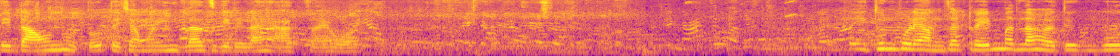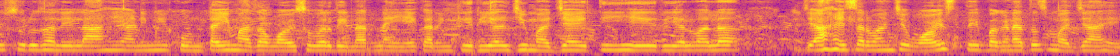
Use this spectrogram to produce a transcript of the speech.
ते डाऊन होतो त्याच्यामुळे हिलाच गेलेला आहे आजचा अवॉर्ड तर इथून पुढे आमचा ट्रेनमधला हळदीगू सुरू झालेला आहे आणि मी कोणताही माझा व्हॉइस ओव्हर देणार नाही आहे कारण की रिअल जी मजा आहे ती हे रिअलवालं जे आहे सर्वांचे व्हॉइस ते बघण्यातच मजा आहे.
